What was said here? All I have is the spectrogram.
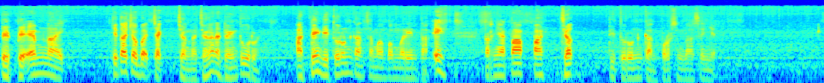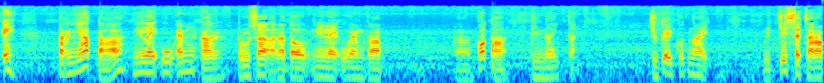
BBM naik. Kita coba cek jangan-jangan ada yang turun. Ada yang diturunkan sama pemerintah. Eh ternyata pajak diturunkan persentasenya. Eh ternyata nilai UMK perusahaan atau nilai UMK uh, eh, kota dinaikkan. Juga ikut naik. Which is secara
